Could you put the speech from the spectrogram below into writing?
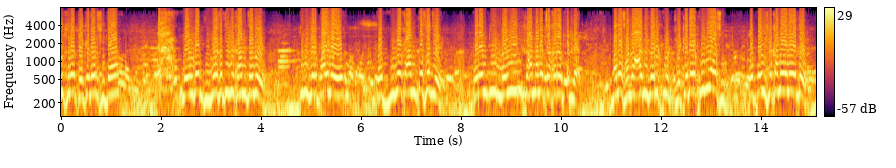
दुसरा ठेकेदार सुद्धा एवढं जुन्या गतीने काम चालू आहे. तुम्ही जर पाहिलं तर जुनं काम तसंच आहे. परंतु नवीन कामाला चकारा पडल्या. मला सांगा अधिकारी ठेकेदार कोणी असू? तो पैसे कमावायला येतो.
